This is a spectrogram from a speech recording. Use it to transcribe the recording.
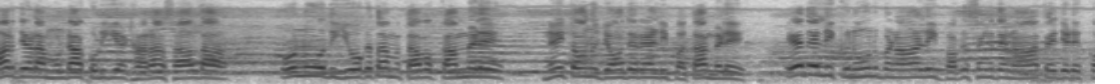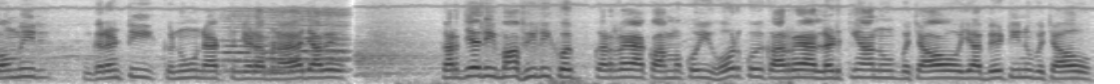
ਹਰ ਜਿਹੜਾ ਮੁੰਡਾ ਕੁੜੀ ਹੈ 18 ਸਾਲ ਦਾ, ਉਹਨੂੰ ਉਹਦੀ ਯੋਗਤਾ ਮੁਤਾਬਕ ਕੰਮ ਮਿਲੇ, ਨਹੀਂ ਤਾਂ ਉਹਨੂੰ ਜਿਉਂਦੇ ਰਹਿਣ ਲਈ ਪਤਾ ਮਿਲੇ। ਇਹਦੇ ਲਈ ਕਾਨੂੰਨ ਬਣਾਉਣ ਲਈ ਭਗਤ ਸਿੰਘ ਦੇ ਨਾਂ ਤੇ ਜਿਹੜੇ ਕੌਮੀ ਗਰੰਟੀ ਕਾਨੂੰਨ ਐਕਟ ਜਿਹੜਾ ਬਣਾਇਆ ਜਾਵੇ। ਕਰਜ਼ੇ ਦੀ ਮਾਫੀ ਲਈ ਕੋਈ ਕਰ ਰਿਹਾ ਕੰਮ, ਕੋਈ ਹੋਰ ਕੋਈ ਕਰ ਰਿਹਾ, ਲੜਕੀਆਂ ਨੂੰ ਬਚਾਓ ਜਾਂ ਬੇਟੀ ਨੂੰ ਬਚਾਓ।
